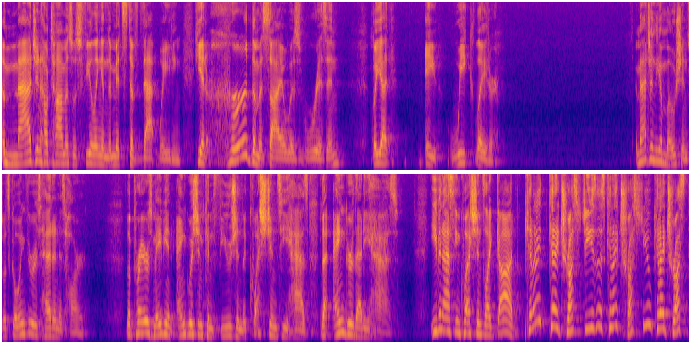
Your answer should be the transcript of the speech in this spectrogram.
Imagine how Thomas was feeling in the midst of that waiting. He had heard the Messiah was risen, but yet a week later. Imagine the emotions, what's going through his head and his heart. The prayers maybe in anguish and confusion, the questions he has, the anger that he has. Even asking questions like, God, can I, can I trust Jesus? Can I trust you? Can I trust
